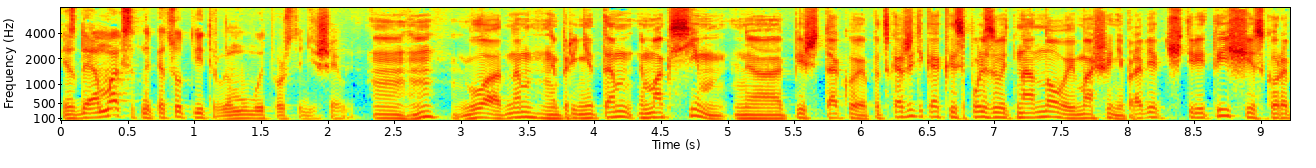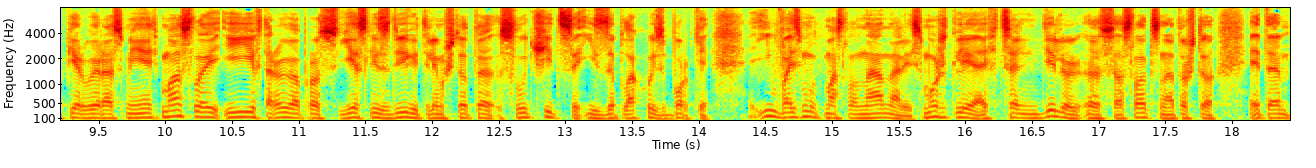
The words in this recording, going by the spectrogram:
СДА Макс это на 500 литров, ему будет просто дешевле. Мгм. Ладно, принято. Максим э, пишет такое. Подскажите, как использовать на новой машине? Пробег 4000, скоро первый раз менять масло. И второй вопрос. Если с двигателем что-то случится из-за плохой сборки и возьмут масло на анализ, может ли официальный дилер э, сослаться на то, что это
